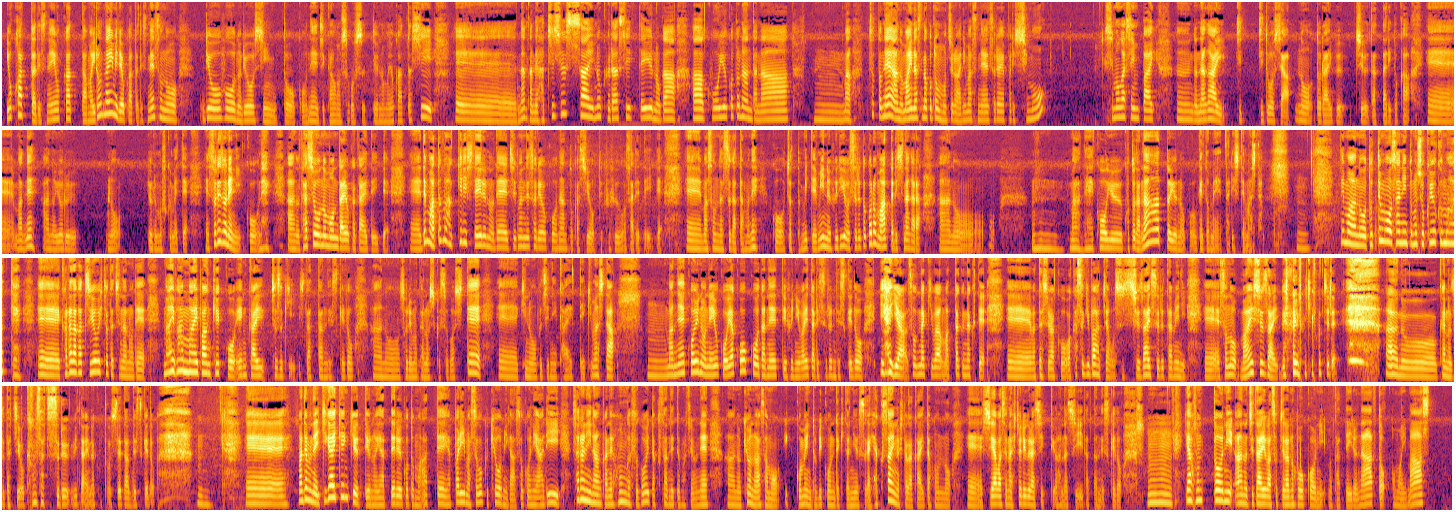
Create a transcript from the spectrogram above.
良かったですね良かった、まあ、いろんな意味で良かったですね。その両方の両親とこうね時間を過ごすっていうのも良かったし、えー、なんかね80歳の暮らしっていうのがああこういうことなんだな。うんまあちょっとねあのマイナスなことももちろんありますね。それはやっぱり霜霜が心配。うん長い自動車のドライブ中だったりとか、えー、まあねあの夜の夜も含めて、えそれぞれにこうね あの多少の問題を抱えていて、えー、でも頭はっきりしているので自分でそれをこう何とかしようって工夫をされていて、えー、まあ、そんな姿もねこうちょっと見て見ぬふりをするところもあったりしながらあのうんまあねこういうことだなというのをこう受け止めたりしてました。うん、でもあのとっても3人とも食欲もあって、えー、体が強い人たちなので毎晩毎晩結構宴会続きだったんですけどあのそれも楽しく過ごして、えー、昨日無事に帰っていきました。うんまあねこういうのをねよく親孝行だねっていうふうに言われたりするんですけどいやいやそんな気は全くなくて、えー、私はこう若杉ばあちゃんを取材するために、えー、その前取材ぐらいの気持ちであの、彼女たちを観察するみたいなことをしてたんですけど、うん。えーまあ、でもね生きがい研究っていうのをやってることもあってやっぱり今すごく興味がそこにありさらになんかね本がすごいたくさん出てますよね。あの今日の朝も1個目に飛び込んできたニュースが100歳の人が書いた本の、えー、幸せな一人暮らしっていう話だったんですけど。うん。いや本当にあの時代はそちらの方向に向かっているなと思います。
